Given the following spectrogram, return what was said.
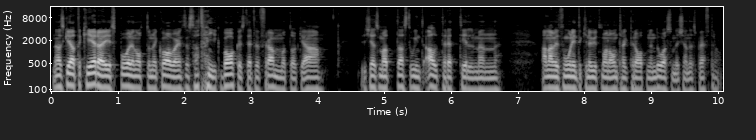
när han skulle attackera i spåren åttonde kvar var det nästan så att han gick bakåt istället för framåt och ja, det känns som att där stod inte allt rätt till, men han hade förmodligen inte kunnat utmana Ontrack-piraten ändå som det kändes på efterhand.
